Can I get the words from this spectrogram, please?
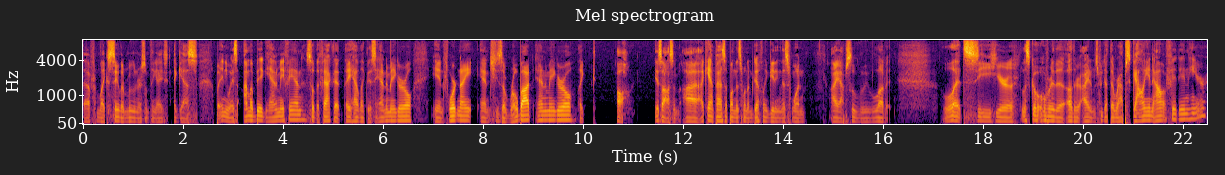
uh, from like Sailor Moon or something, I, I guess. But anyways, I'm a big anime fan, so the fact that they have like this anime girl in Fortnite and she's a robot anime girl, like, oh, it's awesome. I, I can't pass up on this one. I'm definitely getting this one. I absolutely love it. Let's see here. Let's go over the other items. We got the Rapscallion outfit in here,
